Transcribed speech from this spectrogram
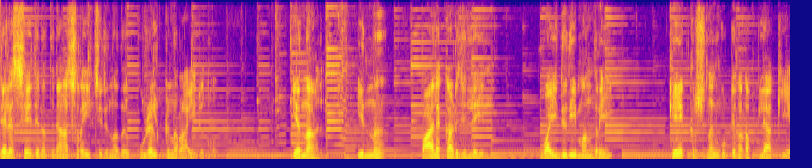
ജലസേചനത്തിന് ആശ്രയിച്ചിരുന്നത് കുഴൽക്കിണറായിരുന്നു എന്നാൽ ഇന്ന് പാലക്കാട് ജില്ലയിൽ വൈദ്യുതി മന്ത്രി കെ കൃഷ്ണൻകുട്ടി നടപ്പിലാക്കിയ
